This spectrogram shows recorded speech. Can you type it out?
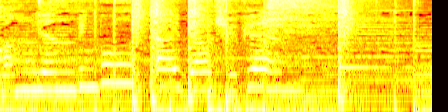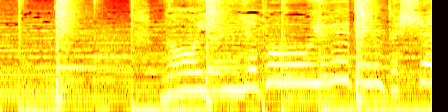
谎言并不代表欺骗，诺言也不一定兑现。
